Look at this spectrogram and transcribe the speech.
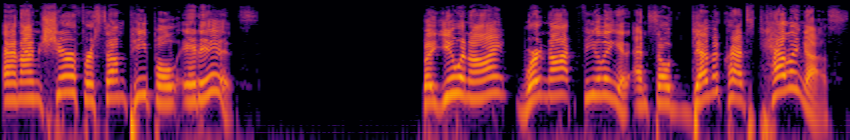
And I'm sure for some people it is. But you and I, we're not feeling it. And so Democrats telling us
